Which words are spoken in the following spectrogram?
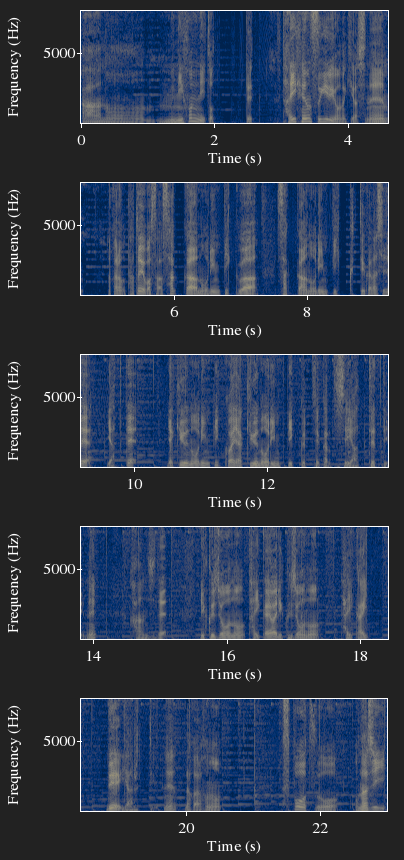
あのー、日本にとって大変すぎるような気がしてね。だから、例えばさ、サッカーのオリンピックは、サッカーのオリンピックっていう形でやって、野球のオリンピックは野球のオリンピックっていう形でやってっていうね、感じで。陸上の大会は陸上の大会っでやるっていうね。だからその、スポーツを同じ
